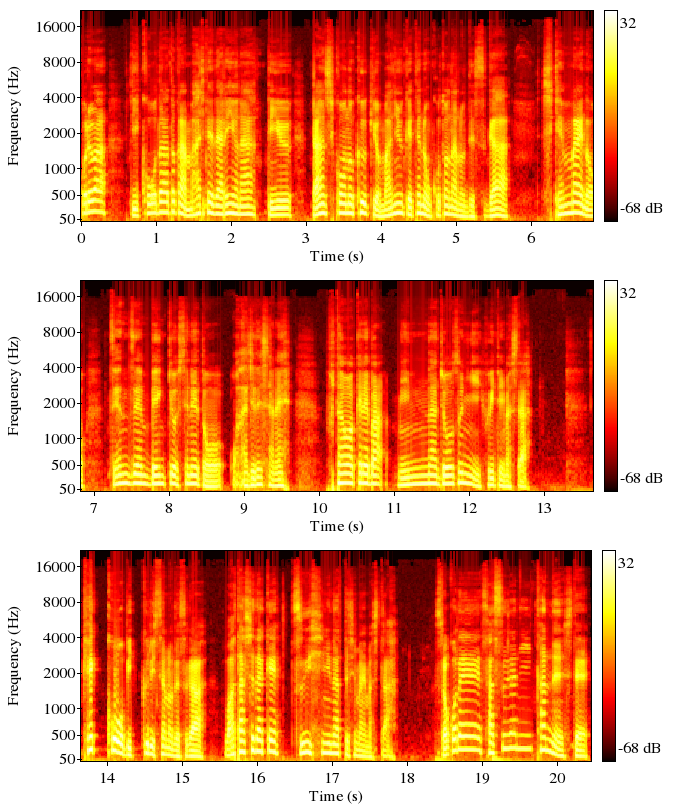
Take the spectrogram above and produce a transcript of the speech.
これは、リコーダーとかマジでだりーよなっていう男子校の空気を真に受けてのことなのですが、試験前の全然勉強してねえと同じでしたね。蓋を開ければみんな上手に吹いていました。結構びっくりしたのですが、私だけ追試になってしまいました。そこでさすがに観念して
